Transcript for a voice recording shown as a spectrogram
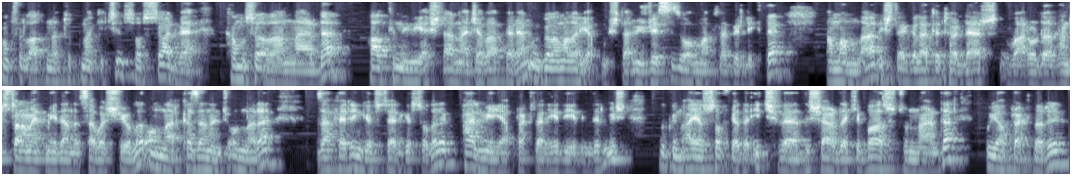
kontrol altında tutmak için sosyal ve kamusal alanlarda halkın ihtiyaçlarına cevap veren uygulamalar yapmışlar. Ücretsiz olmakla birlikte hamamlar, işte gladyatörler var orada hani Sultanahmet Meydanı'nda savaşıyorlar. Onlar kazanınca onlara zaferin göstergesi olarak palmiye yaprakları hediye edilmiş. Bugün Ayasofya'da iç ve dışarıdaki bazı sütunlarda bu yaprakları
